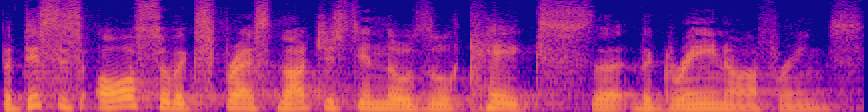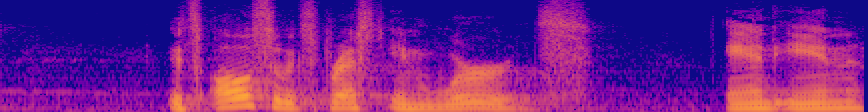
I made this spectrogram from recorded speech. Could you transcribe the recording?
But this is also expressed not just in those little cakes, the, the grain offerings, it's also expressed in words and in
